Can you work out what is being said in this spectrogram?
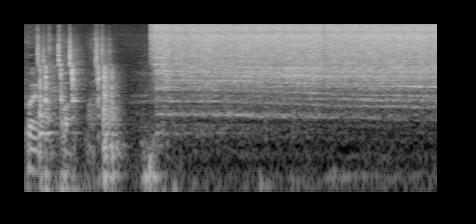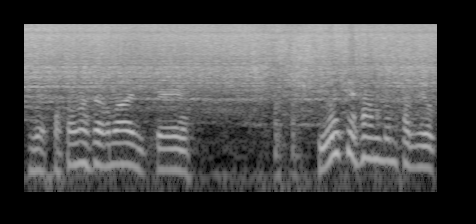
パヤパ。じゃあ魚さばいて、イワシ半分食べようか。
